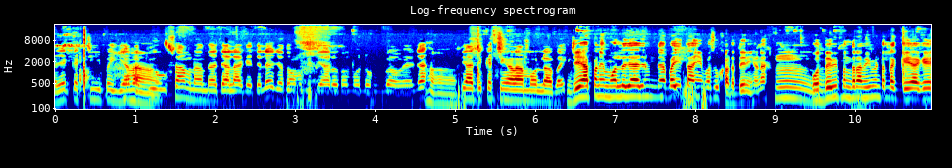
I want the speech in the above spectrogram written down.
ਹਜੇ ਕੱਚੀ ਪਈ ਆ ਬਾਕੀ ਉਸ ਹਿਸਾਬ ਨਾਲ ਅੰਦਾਜ਼ਾ ਲਾ ਕੇ ਚੱਲੇ ਜਦੋਂ ਹੋ ਗਈ ਤਿਆਰ ਉਦੋਂ ਮੁੱਲ ਹੋਊਗਾ ਹੋਇਆ ਜਾਂ। ਤੇ ਅੱਜ ਕੱਚੀਆਂ ਵਾਲਾ ਮੁੱਲ ਆ ਬਾਈ। ਜੇ ਆਪਣੇ ਮੁੱਲ ਜਾਇਜ਼ ਹੁੰਦੇ ਆ ਬਾਈ ਤਾਂ ਹੀ ਪਸ਼ੂ ਖੜਦੇ ਨਹੀਂ ਹਨਾ। ਹੂੰ। ਉਹਦੇ ਵੀ 15 20 ਮਿੰਟ ਲੱਗੇ ਆਗੇ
